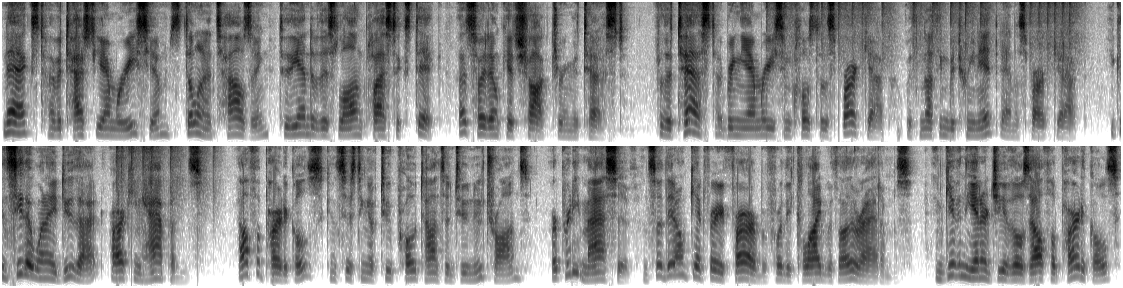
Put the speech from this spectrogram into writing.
Next, I've attached the americium, still in its housing, to the end of this long plastic stick. That's so I don't get shocked during the test. For the test, I bring the americium close to the spark gap, with nothing between it and the spark gap. You can see that when I do that, arcing happens. Alpha particles, consisting of two protons and two neutrons, are pretty massive, and so they don't get very far before they collide with other atoms. And given the energy of those alpha particles,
